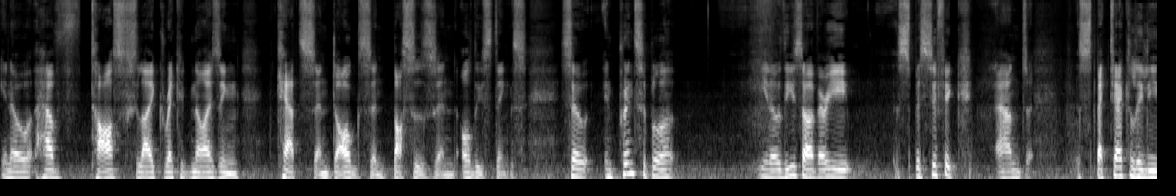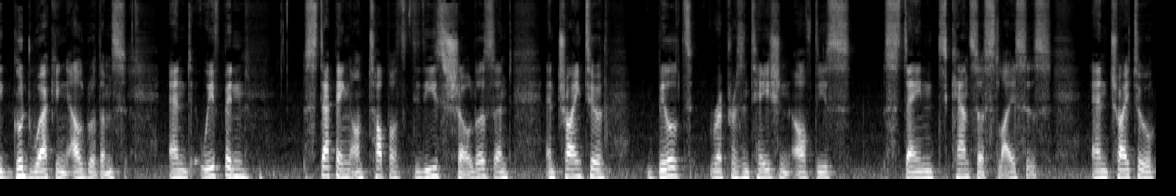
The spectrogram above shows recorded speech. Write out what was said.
you know, have tasks like recognizing cats and dogs and buses and all these things. So, in principle, you know, these are very specific and spectacularly good working algorithms. And we've been stepping on top of these shoulders and, and trying to build representation of these stained cancer slices and try to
